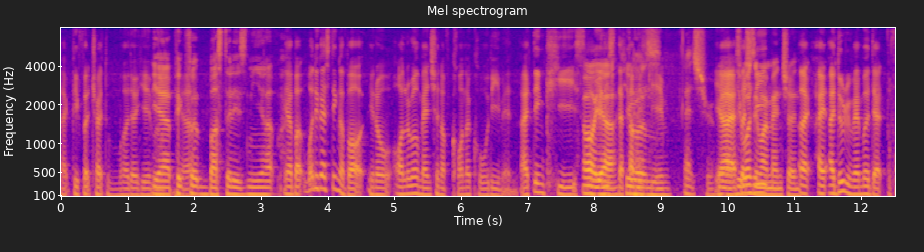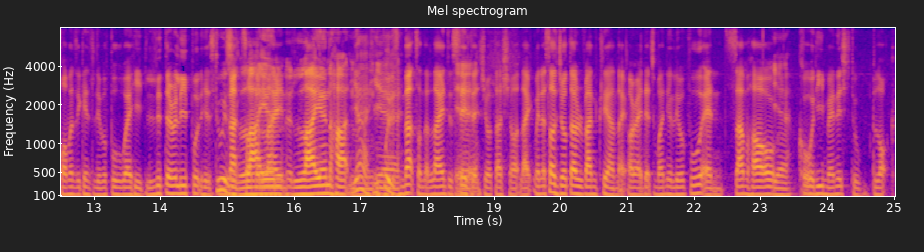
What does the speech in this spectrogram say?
like Pickford tried to murder him. Yeah, Pickford busted his knee up. Yeah. but what do you guys think about you know honorable mention of Conor Coady, man? I think he's Oh, really yeah, stepped he up was- his game. That's true. Yeah, he was in my especially- mention. Like I, I do remember that performance against Liverpool where he literally put his Dude is nuts lion, on the line. lion heart, Yeah, man. he yeah. put his nuts on the line to save Yeah. that Jota shot. Like when I saw Jota run clear, I'm like, all right, that's one new Liverpool, and somehow yeah. Coady managed to block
